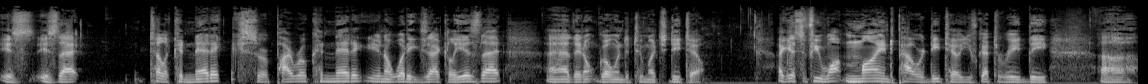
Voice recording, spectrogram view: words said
is is that telekinetics or pyrokinetic. You know, what exactly is that? Uh, they don't go into too much detail. I guess if you want mind power detail, you've got to read the uh,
